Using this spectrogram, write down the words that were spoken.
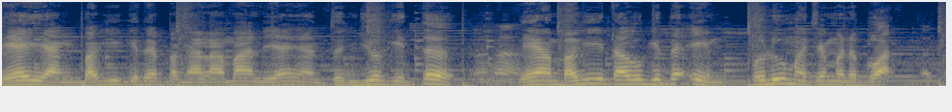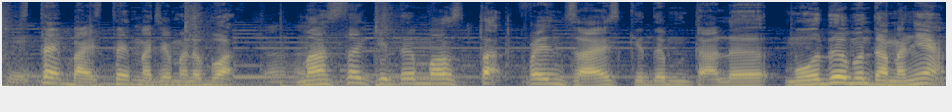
Dia yang bagi kita pengalaman, dia yang tunjuk kita. Uh-huh. Dia yang bagi tahu kita, eh, perlu macam mana buat. Okay. Step by step macam mana buat. Uh-huh. Masa kita mau start franchise, kita minta ada modal pun tak banyak.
